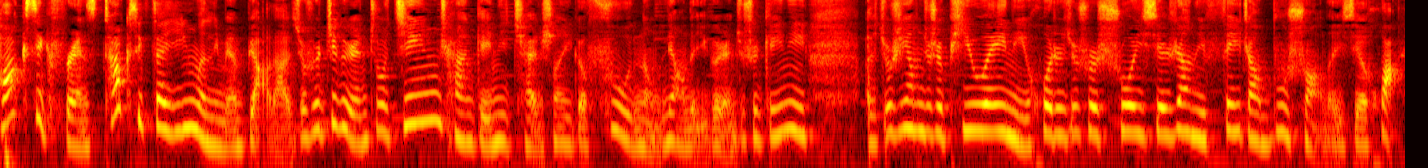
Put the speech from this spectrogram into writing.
Toxic friends, toxic 在英文里面表达就是说这个人就经常给你产生一个负能量的一个人，就是给你，呃，就是要么就是 PUA 你，或者就是说一些让你非常不爽的一些话，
